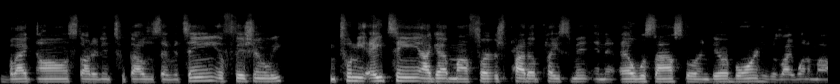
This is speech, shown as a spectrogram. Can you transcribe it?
Black On started in 2017 officially. In 2018, I got my first product placement in the Elwood Sound store in Dearborn. He was like one of my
